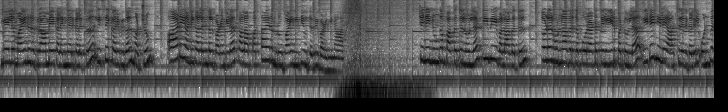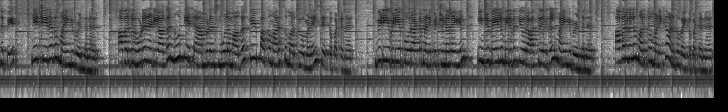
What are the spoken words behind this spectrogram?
மேலும் ஐநூறு கிராமிய கலைஞர்களுக்கு இசைக்கருவிகள் மற்றும் ஆடை அணிகலன்கள் வழங்கிட தலா பத்தாயிரம் ரூபாய் நிதியுதவி வழங்கினார். சென்னை நுங்கம்பாக்கத்தில் உள்ள டிபிஐ வளாகத்தில் தொடர் உண்ணாவிரத போராட்டத்தில் ஈடுபட்டுள்ள இடைநிலை ஆசிரியர்களில் ஒன்பது பேர் நேற்றிரவு மயங்கி விழுந்தனர். அவர்கள் உடனடியாக நூத்தி எட்டு ஆம்புலன்ஸ் மூலமாக கீழ்ப்பாக்கம் அரசு மருத்துவமனையில் சேர்க்கப்பட்டனர். விடிய விடிய போராட்டம் நடைபெற்ற நிலையில் இன்று மேலும் இருபத்தி ஒரு ஆசிரியர்கள் மயங்கி விழுந்தனர். அவர்களும் மருத்துவமனைக்கு அனுப்பி வைக்கப்பட்டனர்.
